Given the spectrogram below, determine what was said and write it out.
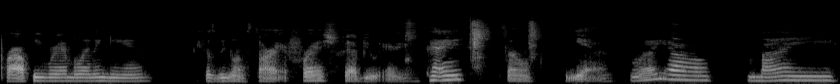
probably rambling again because we're gonna start fresh February. Okay. So yeah, love y'all. Bye.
